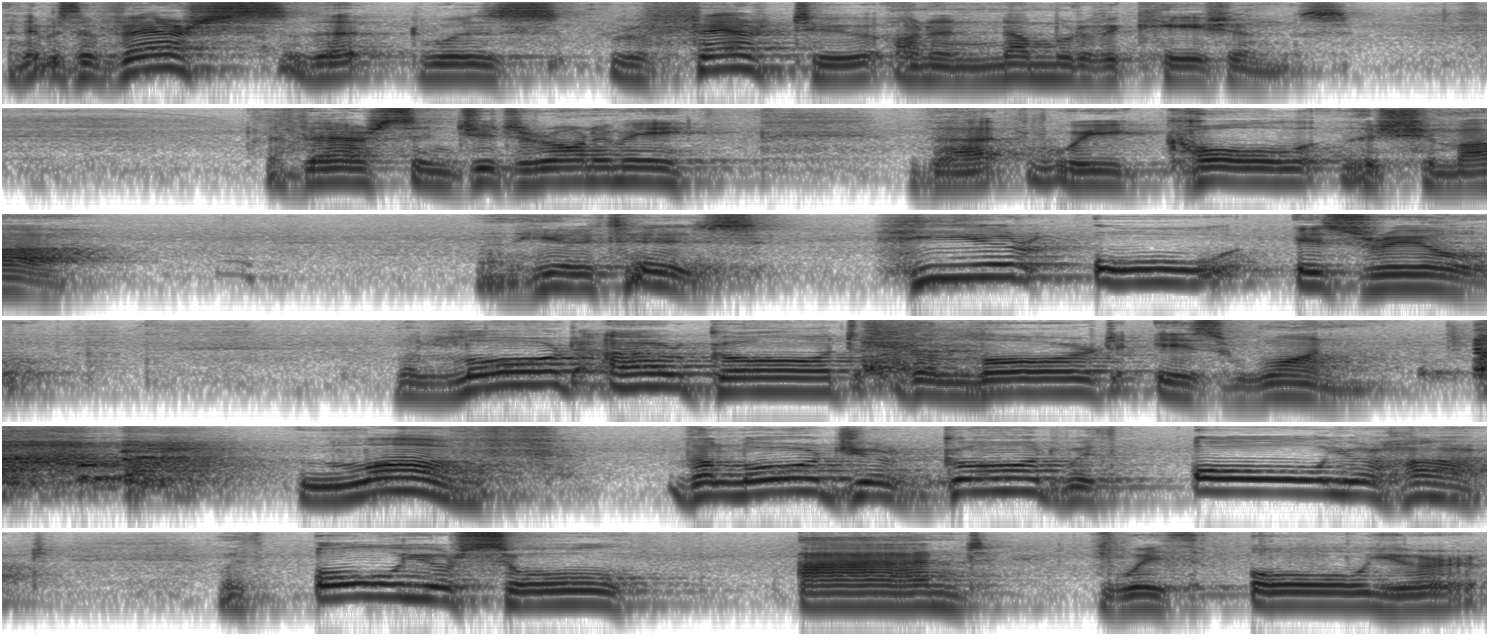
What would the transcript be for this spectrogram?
And it was a verse that was referred to on a number of occasions. A verse in Deuteronomy that we call the Shema. And here it is Hear, O Israel. The Lord our God, the Lord is one. Love the Lord your God with all your heart, with all your soul, and with all your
